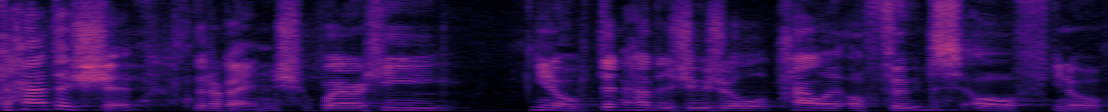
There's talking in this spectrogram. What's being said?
had his ship, the Revenge, where he, you know, didn't have his usual palette of foods, of, you know,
